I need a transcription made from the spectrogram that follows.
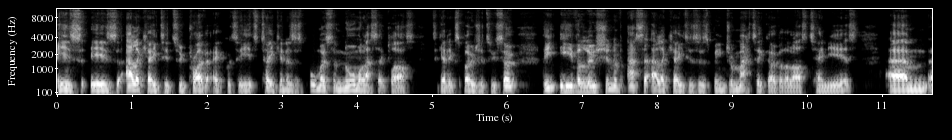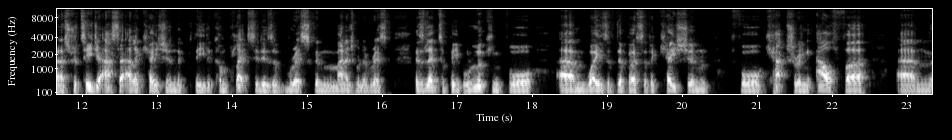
is is allocated to private equity. It's taken as almost a normal asset class to get exposure to. So the evolution of asset allocators has been dramatic over the last 10 years. Um, uh, strategic asset allocation, the, the, the, complexities of risk and the management of risk has led to people looking for um, ways of diversification, for capturing alpha, um,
